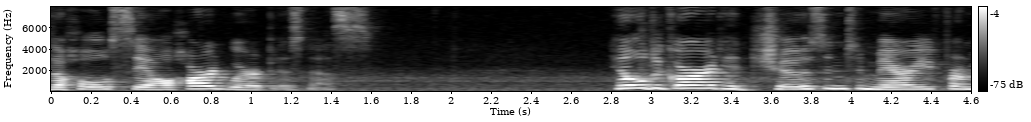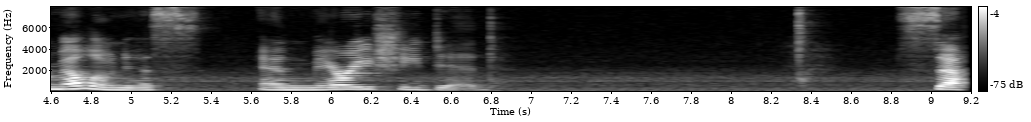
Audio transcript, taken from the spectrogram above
the wholesale hardware business. Hildegarde had chosen to marry for mellowness, and marry she did. 7.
